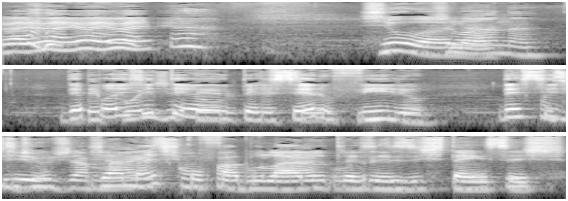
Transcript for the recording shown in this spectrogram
Vai, vai, vai, vai. Joana, Joana, depois, depois de ter ter o terceiro terceiro filho, decidiu jamais jamais confabular outras existências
